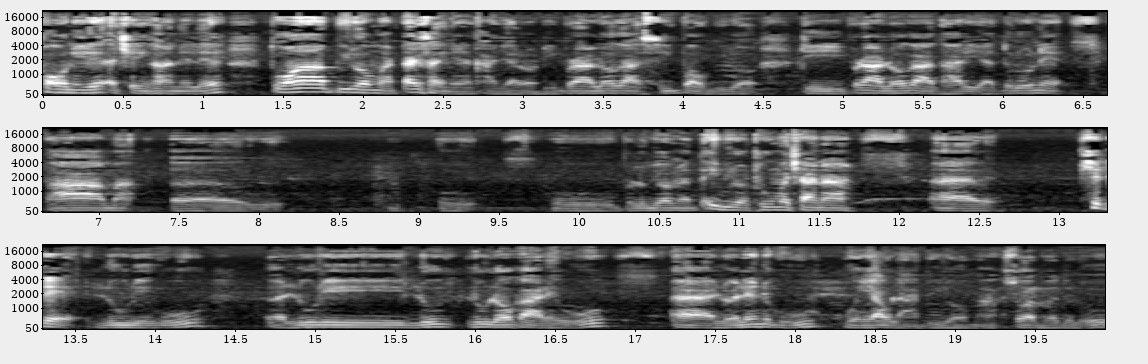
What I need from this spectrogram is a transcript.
ခေါ်နေတဲ့အချိန်ခါနဲ့လဲသွားပြီးတော့မှတိုက်ဆိုင်တဲ့အခါကျတော့ဒီပရာလောကစီးပေါက်ပြီးတော့ဒီပရာလောကသားတွေကသူတို့ ਨੇ ဘာမှအဲဟိုဟိုဘယ်လိုပြောမလဲတိတ်ပြီးတော့ထူးမချမ်းသာအဲဖြစ်တဲ့လူတွေကိုအဲလူတွေလူလူလောကတွေကို အဲလွယ်လင်းတကူဝင်ရောက်လာပြီးတော့မှဆော့ပြောသလို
